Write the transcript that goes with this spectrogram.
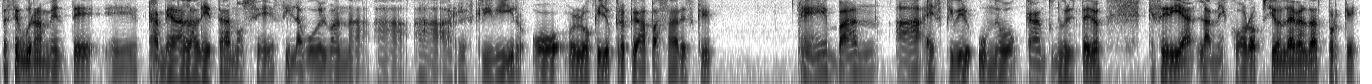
Pues seguramente eh, cambiarán la letra, no sé si la vuelvan a, reescribir o, lo que yo creo que va a pasar es que eh, van a escribir un nuevo canto universitario que sería la mejor opción, la verdad, porque,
